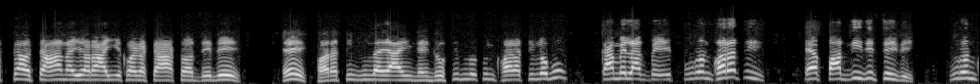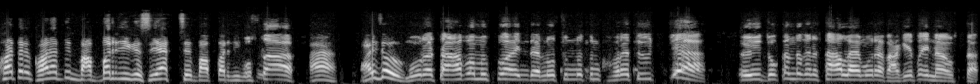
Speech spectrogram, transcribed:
একটা চা নাই আর আইয়ে করে চা টা দেবে। এই খরাতি গুলাই আই নাই, নতুন নতুন খরাতি লবু, কামে লাগবে। এই পুরন খরাতি এ পাত দিয়ে দিতে হইবে। পুরন খরাতের খরাতি দিয়ে গেছে একছে দিয়ে গেছে হ্যাঁ। আইছো মোরা টাহাবা মুখ পাইন্দা নতুন নতুন খরাতে উঠছা। এই দোকান দোকানে টাহালায় মোরা ভাগে পাই না ওস্তাদ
